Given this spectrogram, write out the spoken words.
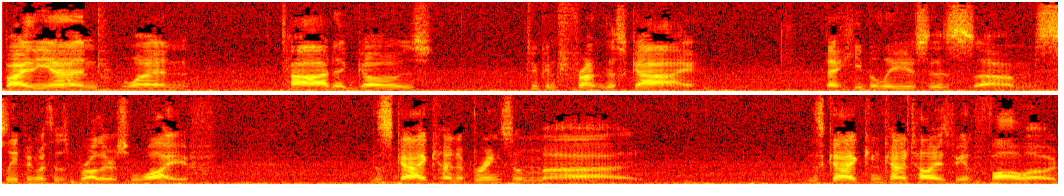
by the end, when Todd goes to confront this guy that he believes is um, sleeping with his brother's wife, this guy kind of brings him. Uh, this guy can kind of tell he's being followed,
